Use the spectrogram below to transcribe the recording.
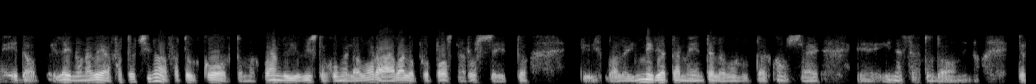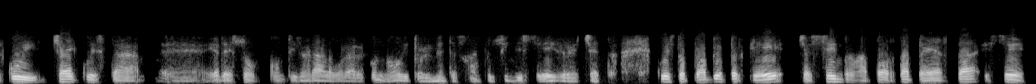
e, dopo, lei non aveva fatto cinema, ha fatto il corto, ma quando io ho visto come lavorava l'ho proposta a Rossetto, il quale immediatamente l'ha voluta con sé eh, in effetto domino. Per cui c'è questa, eh, e adesso continuerà a lavorare con noi, probabilmente farà anche il film di Segre, eccetera. Questo proprio perché c'è sempre una porta aperta e se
